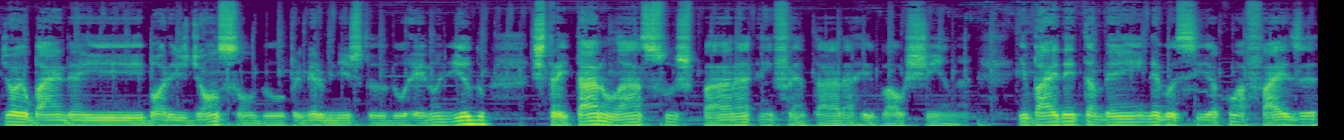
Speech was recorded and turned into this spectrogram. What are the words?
Joe Biden e Boris Johnson, do primeiro-ministro do Reino Unido, estreitaram laços para enfrentar a rival China. E Biden também negocia com a Pfizer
